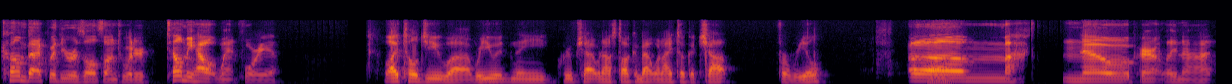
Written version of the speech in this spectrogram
Come back with your results on Twitter. Tell me how it went for you. Well, I told you. Uh, were you in the group chat when I was talking about when I took a chop for real? Uh, Um, no, apparently not.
